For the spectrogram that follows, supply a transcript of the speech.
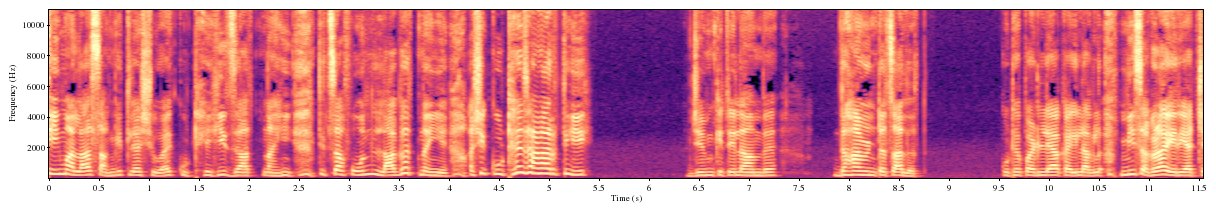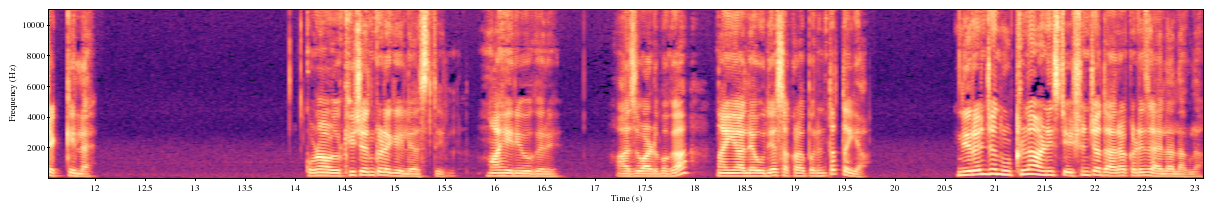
ती मला सांगितल्याशिवाय कुठेही जात नाही. तिचा फोन लागत नाही आहे अशी कुठे जाणार ती? जिम किती लांब आहे? दहा मिनटं चालत. कुठे पडल्या काही लागलं? मी सगळा एरिया चेक केला आहे कोणा ओळखीच्यांकडे गेले असतील? माहेरी वगैरे. आज वाट बघा. नाही आल्या उद्या सकाळपर्यंत तया. निरंजन उठला आणि स्टेशनच्या दाराकडे जायला लागला.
